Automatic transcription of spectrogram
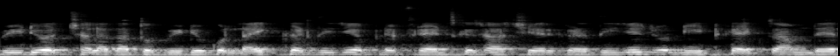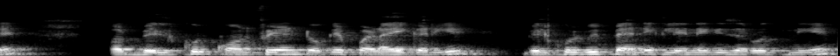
वीडियो अच्छा लगा तो वीडियो को लाइक कर दीजिए। अपने फ्रेंड्स के साथ शेयर कर दीजिए जो नीट का एग्ज़ाम दे रहे हैं। और बिल्कुल कॉन्फिडेंट होकर पढ़ाई करिए। बिल्कुल भी पैनिक लेने की ज़रूरत नहीं है।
